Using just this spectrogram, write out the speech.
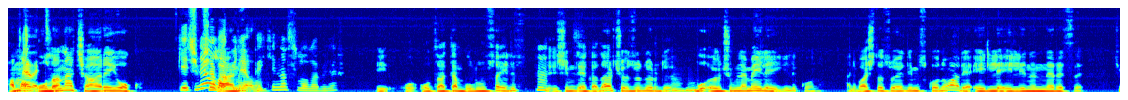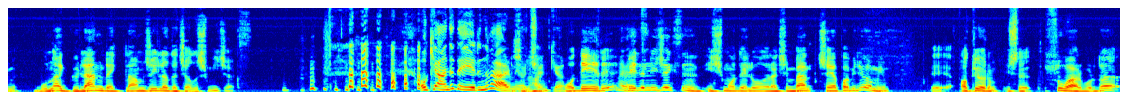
Ama evet. olana çare yok. Geçmişe ne yani, peki? Nasıl olabilir? E, o, o zaten bulunsa Elif e, şimdiye kadar çözülürdü. Hı hı. Bu ölçümlemeyle ilgili konu. Hani başta söylediğimiz konu var ya 50 50'nin neresi? Şimdi buna gülen reklamcıyla da çalışmayacaksın. o kendi değerini vermiyor Şimdi, çünkü. O değeri evet. belirleyeceksiniz iş modeli olarak. Şimdi ben şey yapabiliyor muyum? E, atıyorum işte su var burada.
